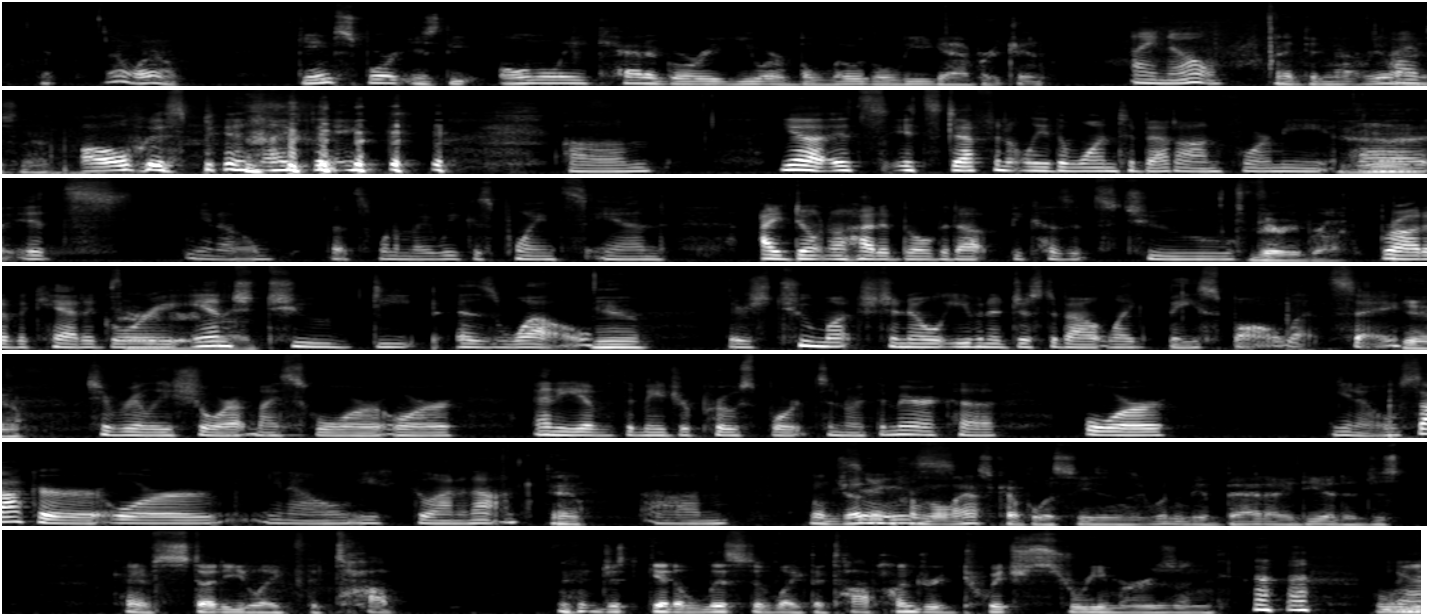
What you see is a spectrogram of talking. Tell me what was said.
Oh wow. Game sport is the only category you are below the league average in. I know. I did not realize that. always been i think um yeah it's it's definitely the one to bet on for me uh it's you know that's one of my weakest points and i don't know how to build it up because it's too It's very broad. broad of a category Very, very and broad. too deep as well Yeah. there's too much to know even just about like baseball let's say Yeah. to really shore up my score or any of the major pro sports in North America or you know, soccer or, you know, you could go on and on. Yeah. Um, Well, judging it from the last couple of seasons, it wouldn't be a bad idea to just kind of study like the top, just get a list of like the top hundred Twitch streamers and read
